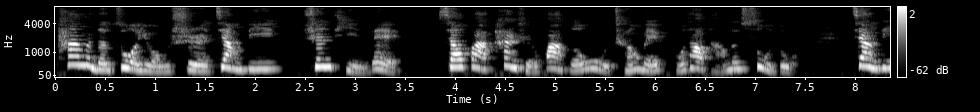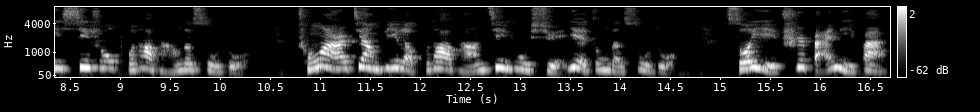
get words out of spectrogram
它们的作用是降低身体内消化碳水化合物成为葡萄糖的速度，降低吸收葡萄糖的速度，从而降低了葡萄糖进入血液中的速度。所以吃白米饭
